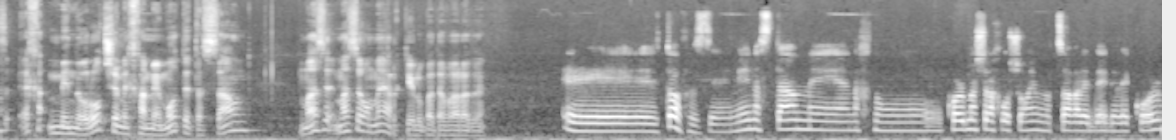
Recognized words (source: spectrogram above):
זה, איך מנורות שמחממות את הסאונד? מה זה, מה זה אומר, כאילו, בדבר הזה? Uh, טוב, אז uh, מן הסתם uh, אנחנו, כל מה שאנחנו שומעים נוצר על ידי גלי קול,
